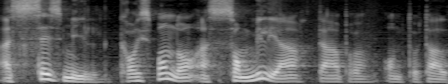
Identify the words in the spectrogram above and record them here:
à 16 000, correspondant à 100 milliards d'arbres en total.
